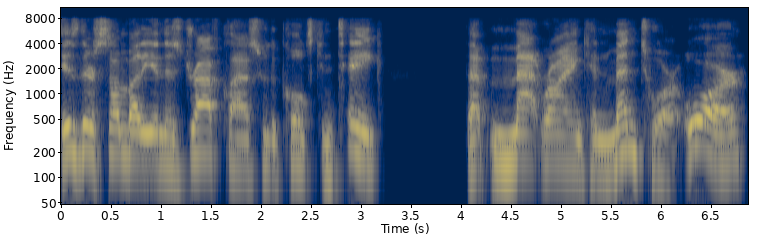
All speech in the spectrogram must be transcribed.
is there somebody in this draft class who the Colts can take that Matt Ryan can mentor? Or,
